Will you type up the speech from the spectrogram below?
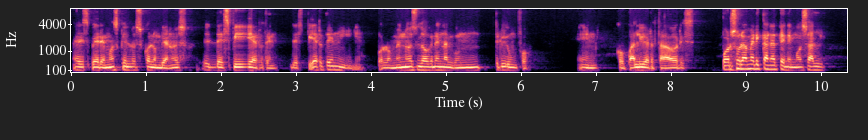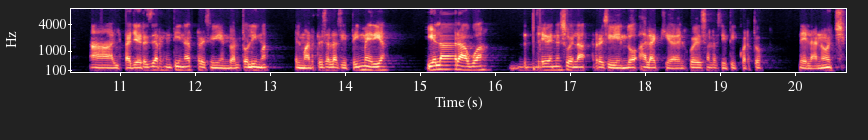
Esperemos que los colombianos eh, despierten, despierten y por lo menos logren algún triunfo en Copa Libertadores. Por Sudamericana tenemos al, al Talleres de Argentina recibiendo al Tolima el martes a las siete y media y el Aragua de Venezuela recibiendo a la Equidad el jueves a las 7 y cuarto de la noche.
